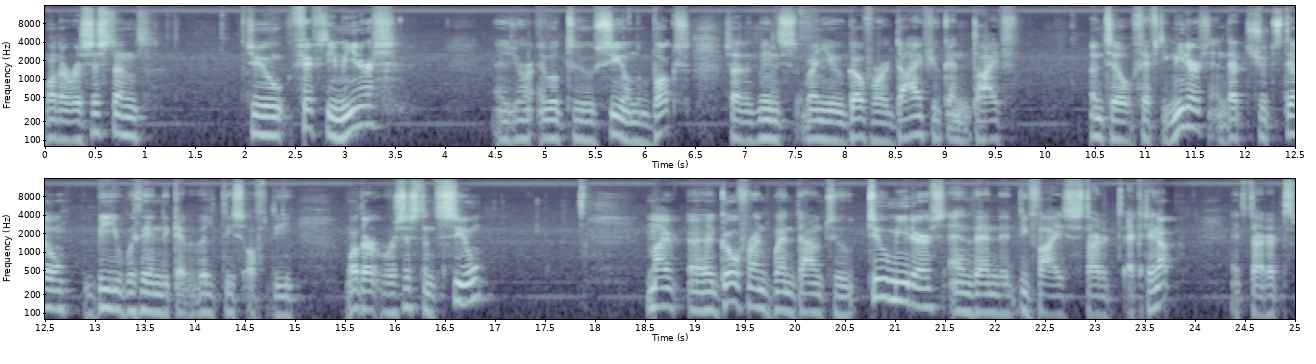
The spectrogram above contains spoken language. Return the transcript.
water resistant to 50 meters as you're able to see on the box. So that means when you go for a dive you can dive until 50 meters and that should still be within the capabilities of the water resistant seal. My uh, girlfriend went down to 2 meters and then the device started acting up. It started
